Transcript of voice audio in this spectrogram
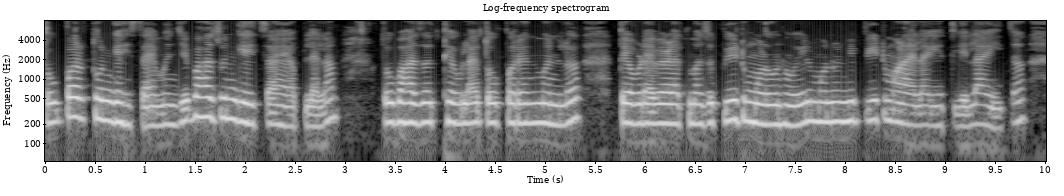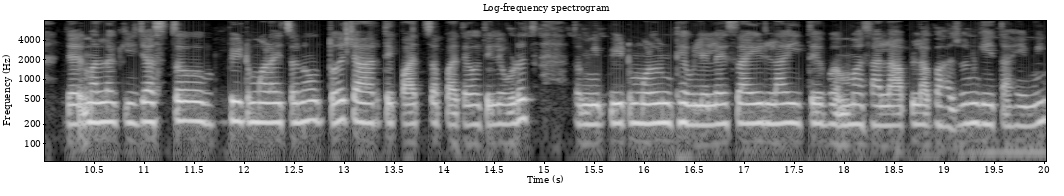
तो परतून घ्यायचा आहे म्हणजे भाजून घ्यायचा आहे आपल्याला. तो भाजत ठेवला तोपर्यंत म्हणलं तेवढ्या वेळात माझं पीठ मळून होईल. म्हणून मी पीठ मळायला घेतलेलं आहे इथं. त्या- मला की जास्त पीठ मळायचं नव्हतं चार ते पाच चपात्या होतील एवढंच. तर मी पीठ मळून ठेवलेलं आहे. साईडला इथे ब- मसाला आपला भाजून घेत आहे मी.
